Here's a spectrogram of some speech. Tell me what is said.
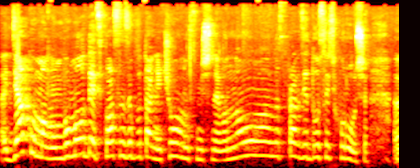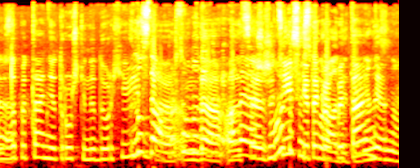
Е, Дякуємо вам. Ви молодець. Класне запитання. Чого воно смішне? Воно насправді досить хороше. Е, Ну, Запитання трошки не до архівіста. Ну да, просто воно не да, до- але це житейське таке порадити? питання. Я не знаю.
